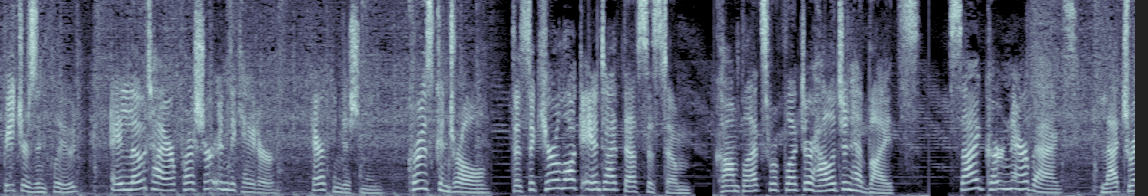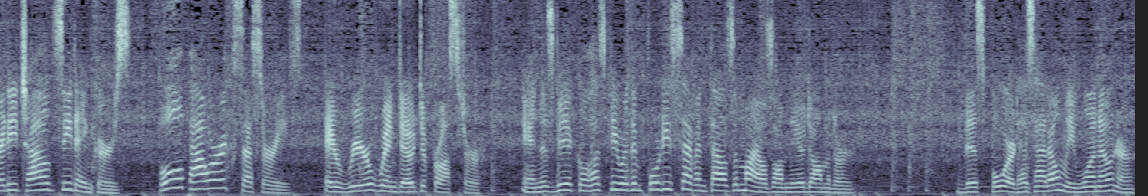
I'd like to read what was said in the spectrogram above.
Features include a low tire pressure indicator, air conditioning, cruise control, the Secure Lock anti-theft system, complex reflector halogen headlights, side curtain airbags, latch-ready child seat anchors, full power accessories, a rear window defroster, and this vehicle has fewer than 47,000 miles on the odometer. This Ford has had only one owner,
